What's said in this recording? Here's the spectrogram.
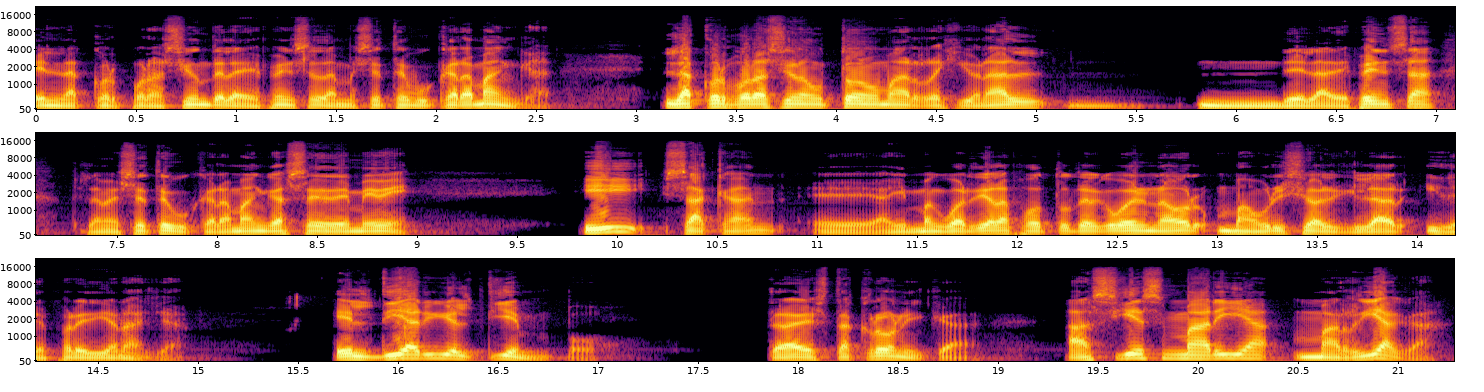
en la Corporación de la Defensa de la Meseta de Bucaramanga. La Corporación Autónoma Regional de la Defensa de la Meseta de Bucaramanga, CDMB. Y sacan eh, ahí en vanguardia la foto del gobernador Mauricio Aguilar y de Freddy Anaya. El diario El Tiempo trae esta crónica. Así es María Marriaga,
